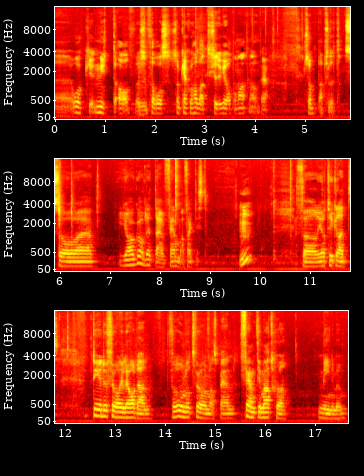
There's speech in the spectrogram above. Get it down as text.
eh, Och nytt av alltså för oss som kanske har varit 20 år på marknaden. Ja. Så absolut. Så eh, jag gav detta en femma faktiskt. Mm. För jag tycker att det du får i lådan för under 200 spänn, 50 matcher minimum,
